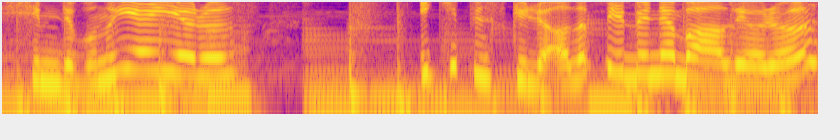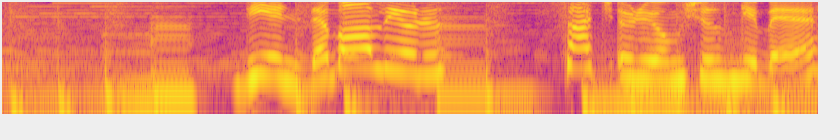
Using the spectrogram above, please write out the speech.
şimdi bunu yayıyoruz. İki püskülü alıp birbirine bağlıyoruz. Diğerini de bağlıyoruz. Saç örüyormuşuz gibi.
